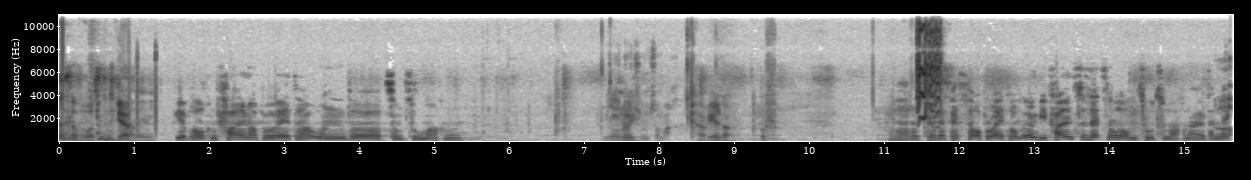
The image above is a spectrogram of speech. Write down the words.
Das ist der Frost. Ja. Baby. Wir brauchen Fallenoperator und äh, zum Zumachen. Nee, nur Ui. zum zu machen. Caveira. Uff. Ja, das ist ja der beste Operator, um irgendwie Fallen zu setzen oder um zuzumachen, Alter. Leck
